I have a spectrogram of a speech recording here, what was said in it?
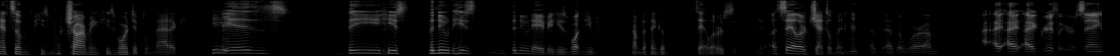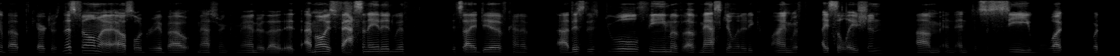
handsome. He's more charming. He's more diplomatic. He Mhm. is the he's the new he's the new navy. He's what you come to think of sailors, you know, a sailor gentleman, Mhm. as as it were. Um, I, I, I agree with what you were saying about the characters in this film. I also agree about Master and Commander that it, I'm always fascinated with this idea of kind of uh, this this dual theme of, of masculinity combined with isolation, um, and and just to see what what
